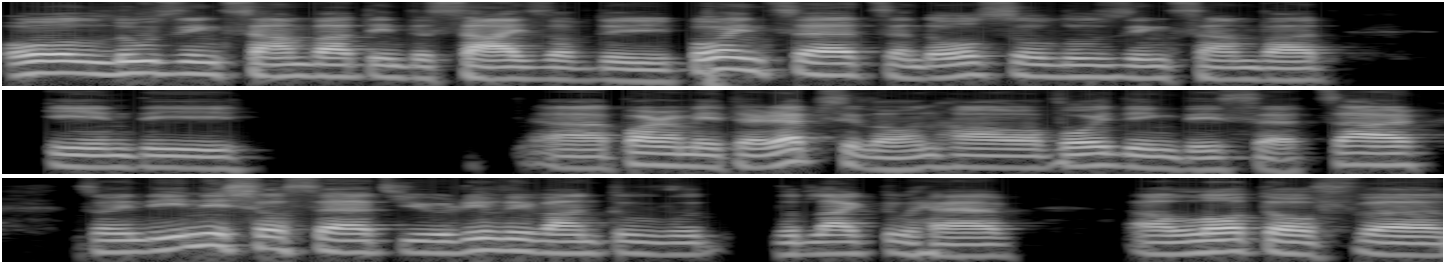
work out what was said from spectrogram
all losing somewhat in the size of the point sets and also losing somewhat in the uh, parameter epsilon, how avoiding these sets are. So in the initial set, you really want to, would, would like to have a lot of uh,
